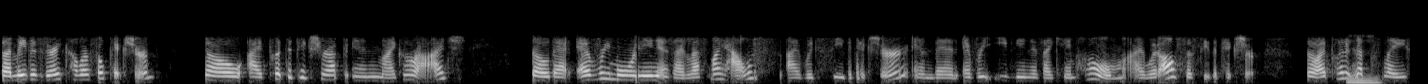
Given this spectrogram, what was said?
So I made this very colorful picture. So I put the picture up in my garage so that every morning as I left my house, I would see the picture, and then every evening as I came home, I would also see the picture. So I put it mm. in a mm. place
